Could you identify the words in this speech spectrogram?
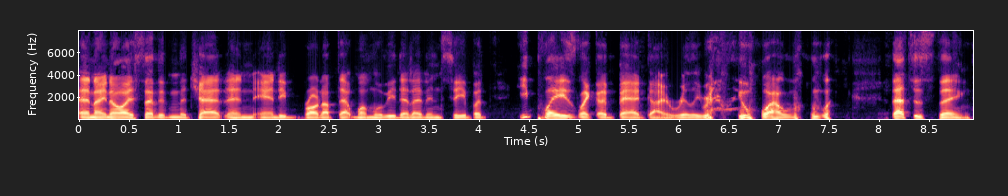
and I know I said it in the chat, and Andy brought up that one movie that I didn't see, but he plays like a bad guy really, really well. like, that's his thing.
